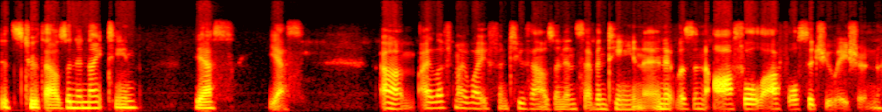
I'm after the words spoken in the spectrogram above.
it's 2019 yes yes. Um, i left my wife in 2017 and it was an awful awful situation.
